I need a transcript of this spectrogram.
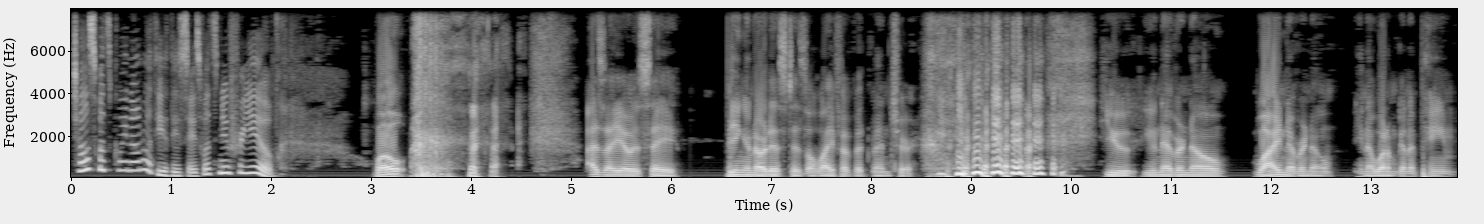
tell us what's going on with you these days. What's new for you? Well, as I always say, being an artist is a life of adventure. you you never know. Well, I never know. You know what I'm going to paint,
